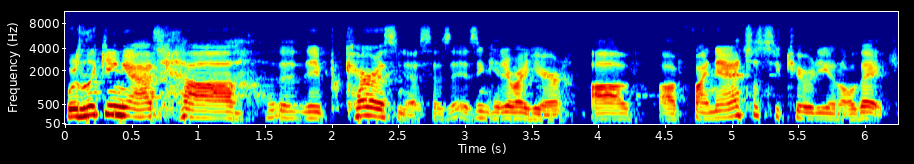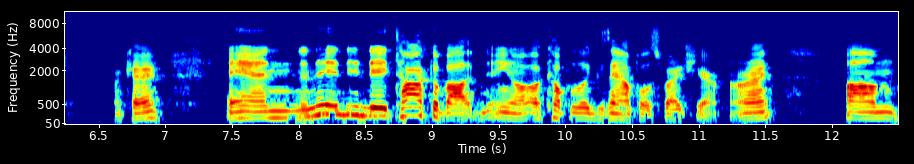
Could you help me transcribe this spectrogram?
we're looking at uh, the precariousness, as is indicated right here, of, of financial security in old age, okay? And, and they, they talk about, you know, a couple of examples right here, all right? Um,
